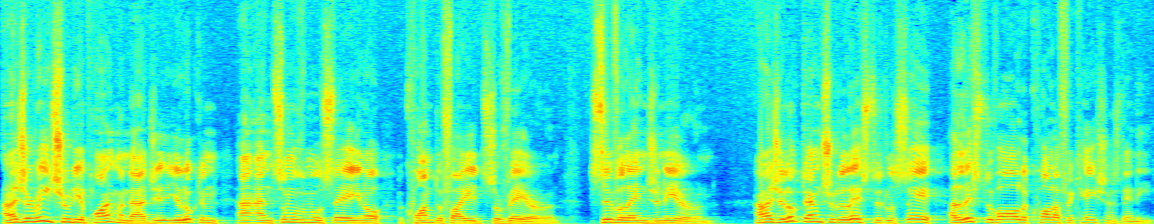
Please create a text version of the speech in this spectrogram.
And as you read through the appointment ad, you, you look and, and some of them will say, you know, a quantity surveyor and civil engineer. And, and as you look down through the list, it'll say a list of all the qualifications they need.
